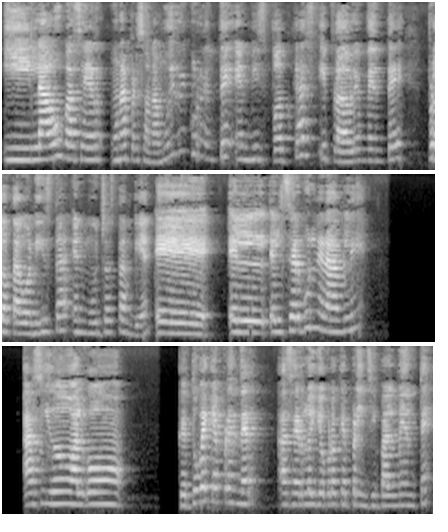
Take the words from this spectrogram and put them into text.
Y Lau va a ser una persona muy recurrente en mis podcasts y probablemente protagonista en muchos también. Eh, el, ser vulnerable ha sido algo que tuve que aprender hacerlo yo creo que principalmente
